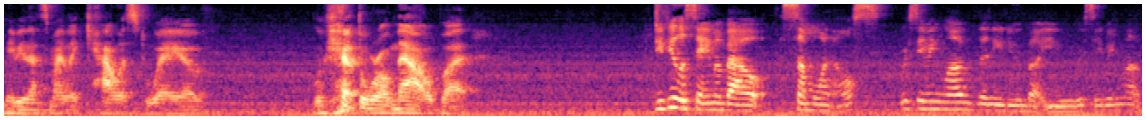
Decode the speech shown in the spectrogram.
Maybe that's my like calloused way of looking at the world now, but Do you feel the same about someone else receiving love than you do about you receiving love?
